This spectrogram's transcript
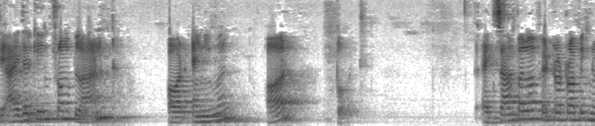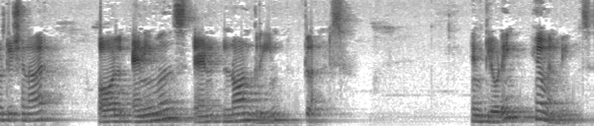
they either gain from plant और एनिमल और both Example of heterotropic nutrition are all animals and non-green plants, including human beings.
